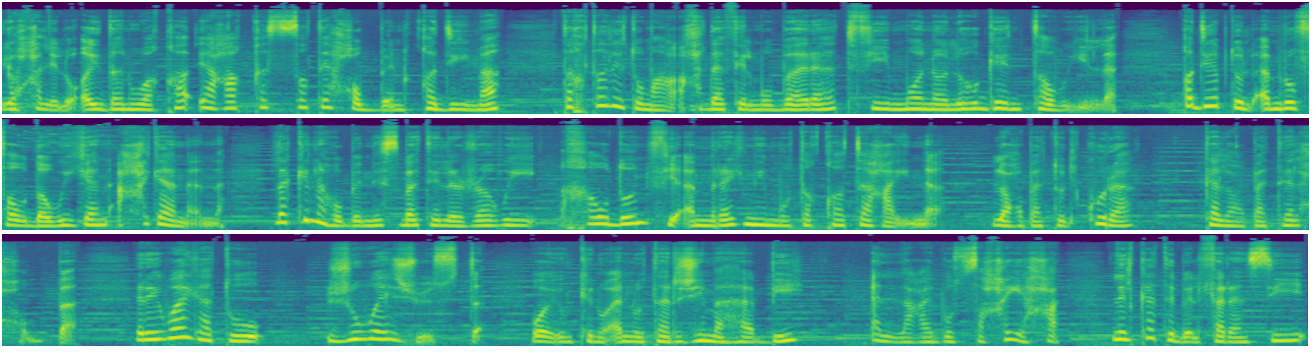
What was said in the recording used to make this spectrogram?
يحلل أيضا وقائع قصة حب قديمة تختلط مع أحداث المباراة في مونولوج طويل. قد يبدو الأمر فوضويا أحيانا لكنه بالنسبة للراوي خوض في أمرين متقاطعين. لعبة الكرة كلعبة الحب. رواية Jouer juste ويمكن أن نترجمها ب اللعب الصحيح للكاتب الفرنسي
